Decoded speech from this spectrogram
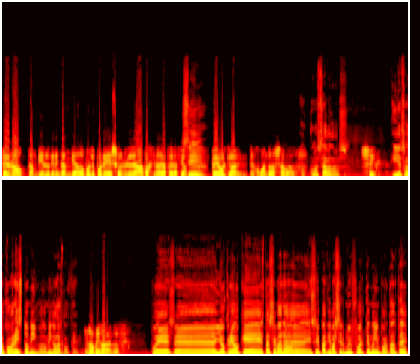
Pero no, también lo tienen cambiado porque pone eso en la página de la federación, Sí. pero últimamente están jugando los sábados. Los sábados. Sí, Y eso jugaréis domingo, domingo a las 12. domingo a las 12. Pues eh, yo creo que esta semana eh, ese partido va a ser muy fuerte, muy importante,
